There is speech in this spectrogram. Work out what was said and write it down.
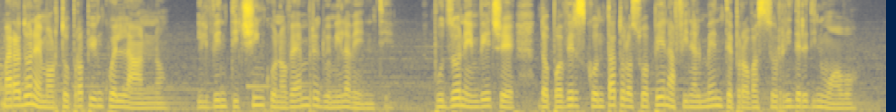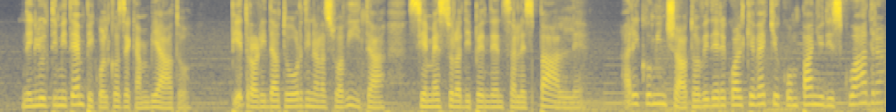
Maradona è morto proprio in quell'anno, il 25 novembre 2020. Puzzone invece, dopo aver scontato la sua pena, finalmente prova a sorridere di nuovo. Negli ultimi tempi qualcosa è cambiato. Pietro ha ridato ordine alla sua vita, si è messo la dipendenza alle spalle, ha ricominciato a vedere qualche vecchio compagno di squadra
